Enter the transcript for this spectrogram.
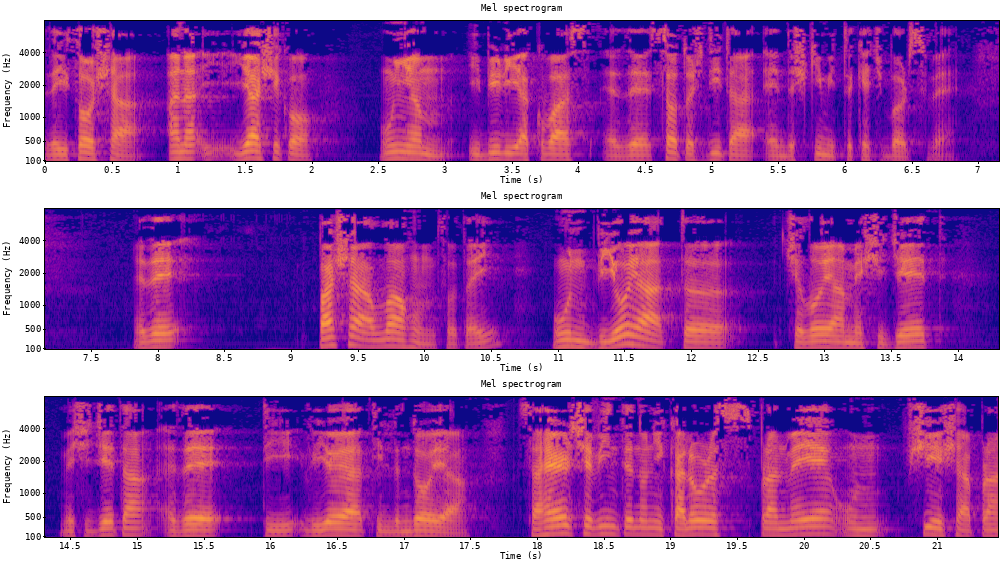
dhe i thosha, ana, ja shiko, unë jam i biri i Akvas dhe sot është dita e ndëshkimit të keqbërësve. Dhe pasha Allahun, thotë ai, unë vijoja t'i qëlloja me shigjet Me shigjeta dhe t'i vijoja t'i lëndoja. Sa herë që vinte ndonjë kalorës pranë meje, unë fshihesha pra,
